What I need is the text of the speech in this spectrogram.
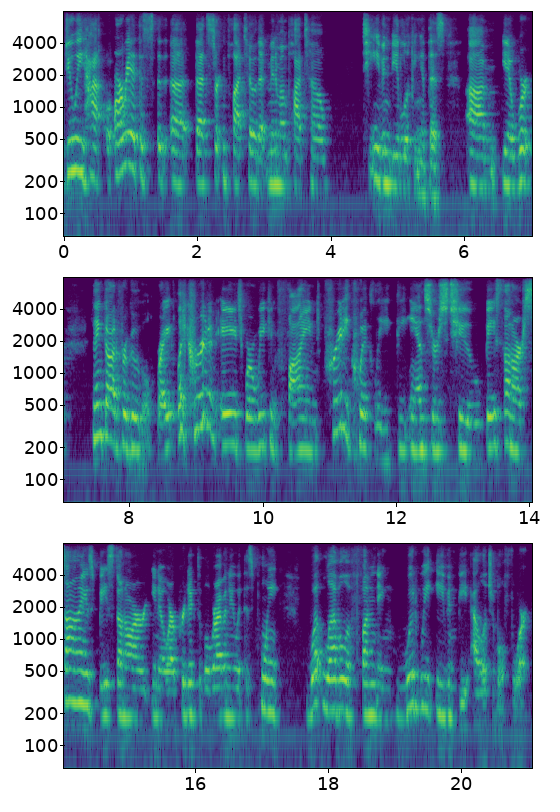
do we have are we at this uh, that certain plateau that minimum plateau to even be looking at this? Um, you know we're thank god for google right? Like we're in an age where we can find pretty quickly the answers to based on our size based on our you know our predictable revenue at this point what level of funding would we even be eligible for?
